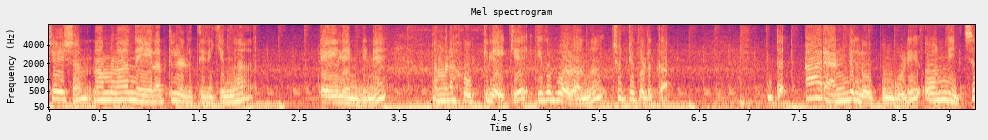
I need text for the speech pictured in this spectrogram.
ശേഷം നമ്മൾ ആ നീളത്തിൽ എടുത്തിരിക്കുന്ന ടെയിൽ നമ്മുടെ ഹുക്കിലേക്ക് ഇതുപോലെ ഒന്ന് ചുറ്റിക്കൊടുക്കുക. എന്നിട്ട് ആ രണ്ട് ലൂപ്പും കൂടി ഒന്നിച്ച്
